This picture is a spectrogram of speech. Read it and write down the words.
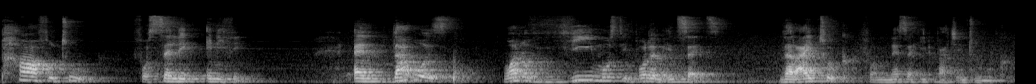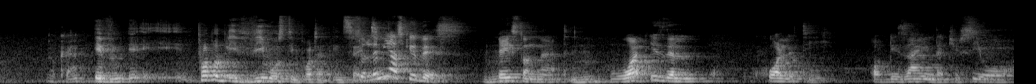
powerful tool for selling anything. And that was one of the most important insights that I took from Nessa Heat Patch into Mookh. Okay. If, i- i- probably the most important insight. So let me ask you this, Mm-hmm. based on that, what is the quality of design that you see, or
